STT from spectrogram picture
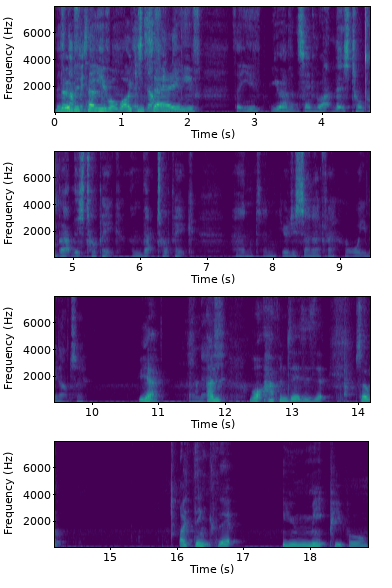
There's Nobody's telling me you've- what, what I can say. That and- you've that you've you haven't said right. Let's talk about this topic and that topic, and and you're just saying, okay, what, what you been up to? Yeah. And, And what happens is, is that so. I think that you meet people,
